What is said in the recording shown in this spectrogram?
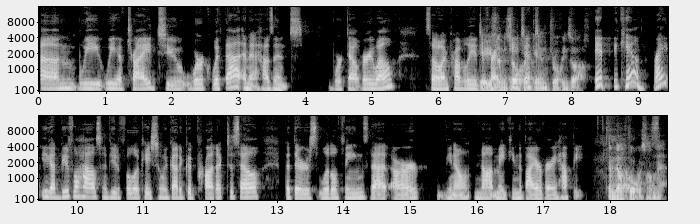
Um, we we have tried to work with that, and it hasn't worked out very well. So I'm probably a Yeah, different sofa agent. can throw things off. It it can, right? You got a beautiful house and a beautiful location. We've got a good product to sell, but there's little things that are, you know, not making the buyer very happy. And they'll focus on that.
